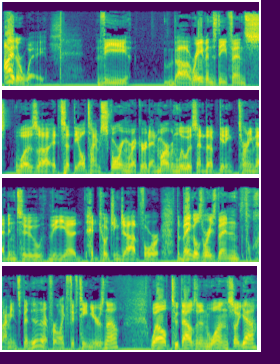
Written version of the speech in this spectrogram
Either way, the uh, Ravens defense was uh, it set the all-time scoring record, and Marvin Lewis ended up getting turning that into the uh, head coaching job for the Bengals, where he's been. I mean, it's been in there for like 15 years now. Well, 2001, so yeah,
